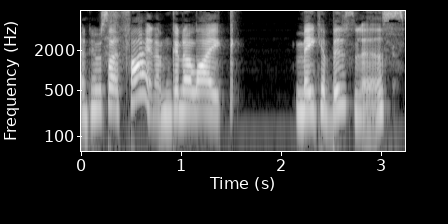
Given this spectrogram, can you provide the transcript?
and he was like, "Fine, I'm gonna like make a business,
